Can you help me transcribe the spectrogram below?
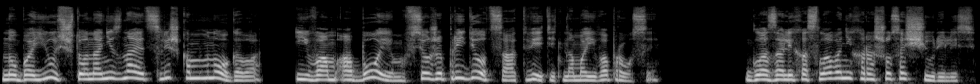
но боюсь, что она не знает слишком многого, и вам обоим все же придется ответить на мои вопросы. Глаза Лихослава нехорошо сощурились.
